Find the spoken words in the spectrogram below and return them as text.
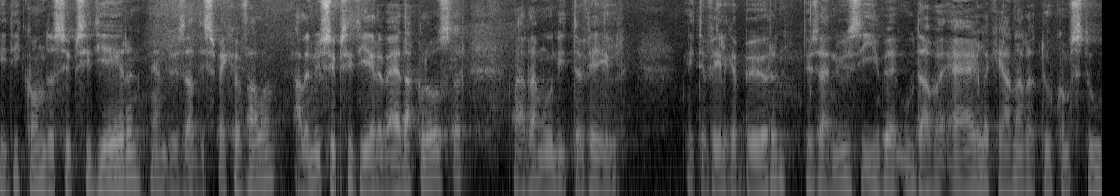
die die konden subsidiëren. En dus dat is weggevallen. Alleen nu subsidiëren wij dat klooster, maar dat moet niet te veel, niet te veel gebeuren. Dus en nu zien we hoe dat we eigenlijk ja, naar de toekomst toe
